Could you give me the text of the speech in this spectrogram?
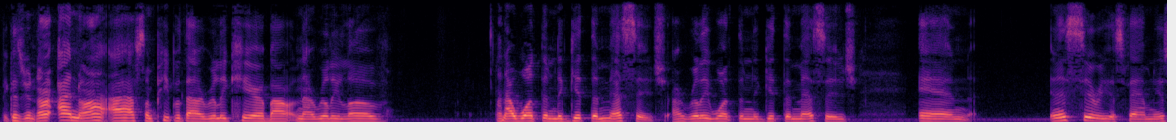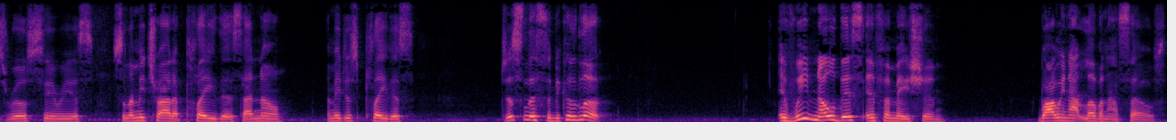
because you know I know I have some people that I really care about and I really love and I want them to get the message. I really want them to get the message and and it's serious family. It's real serious. So let me try to play this. I know. Let me just play this. Just listen because look, if we know this information, why are we not loving ourselves?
